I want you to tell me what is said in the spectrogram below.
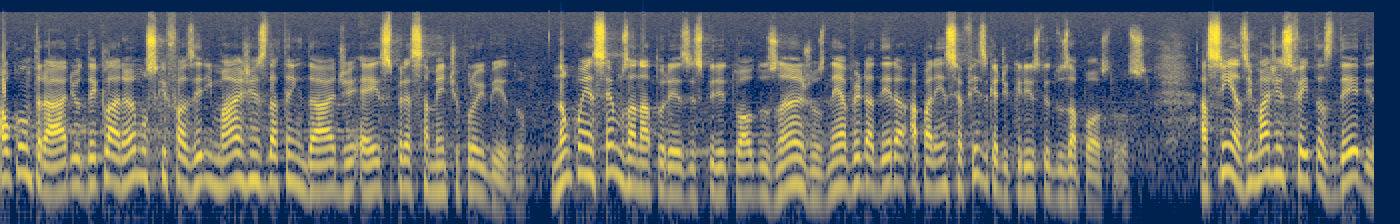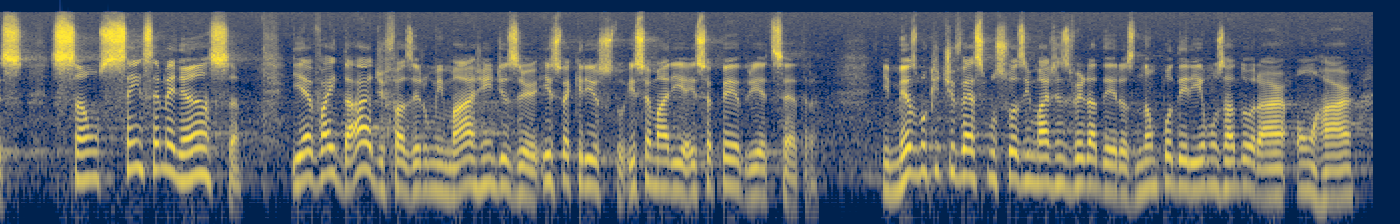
Ao contrário, declaramos que fazer imagens da Trindade é expressamente proibido. Não conhecemos a natureza espiritual dos anjos, nem a verdadeira aparência física de Cristo e dos apóstolos. Assim, as imagens feitas deles são sem semelhança, e é vaidade fazer uma imagem e dizer: Isso é Cristo, isso é Maria, isso é Pedro e etc. E mesmo que tivéssemos suas imagens verdadeiras, não poderíamos adorar, honrar,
